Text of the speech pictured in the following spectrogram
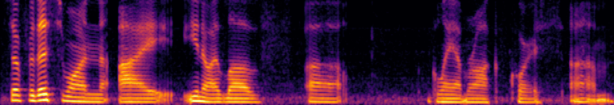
So for this one, I you know I love uh, glam rock, of course. Um,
